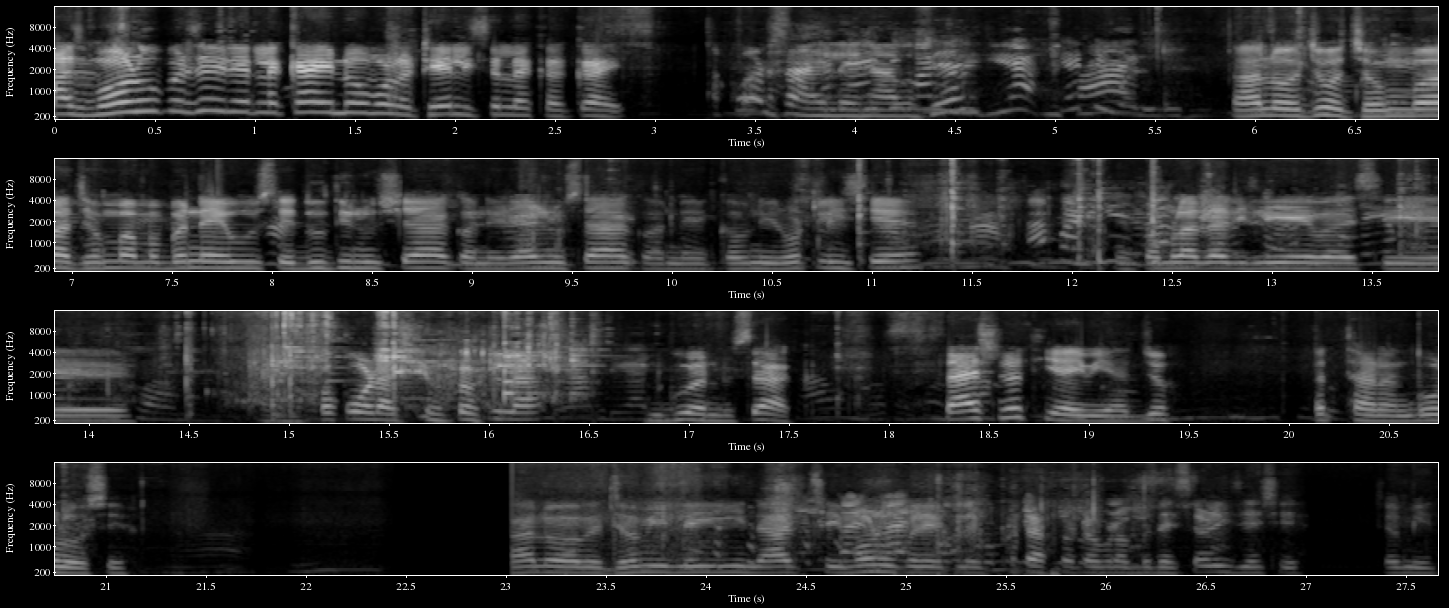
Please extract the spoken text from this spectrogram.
આજ મણ ઉપર છે ને એટલે કાંઈ ન મળે ઠેલી સલાખા કાંઈ. હાલો જો જમવા જમવામાં બનાવ્યું છે દૂધીનું શાક અને દાળનું શાક અને ઘઉંની રોટલી છે. કમળા દાદી લઈ આવ્યા છે. પકોડા છે રોટલા ગુવારનું શાક. સાસ નથી આવી આજ જો. અથાણા બોળો છે. હાલો, હવે જમી લઈને આજ છે મણ પડે એટલે ફટાફટ હમણાં બધા ચડી જશે જમીન.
